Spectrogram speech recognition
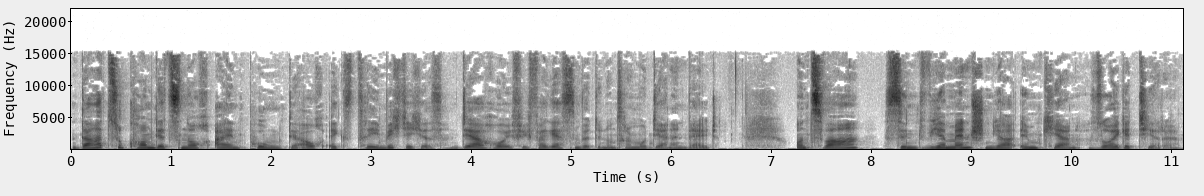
dazu kommt jetzt noch ein Punkt, der auch extrem wichtig ist, der häufig vergessen wird in unserer modernen Welt. Und zwar sind wir Menschen ja im Kern Säugetiere.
